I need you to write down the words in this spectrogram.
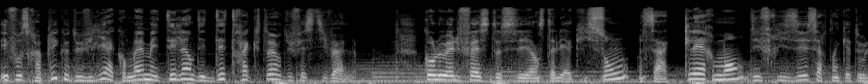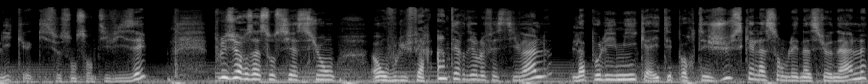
Il faut se rappeler que De Villiers a quand même été l'un des détracteurs du festival. Quand le Hellfest s'est installé à Clisson, ça a clairement défrisé certains catholiques qui se sont sentis visés. Plusieurs associations ont voulu faire interdire le festival. La polémique a été portée jusqu'à l'Assemblée nationale,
